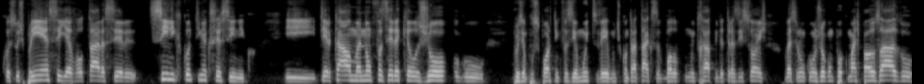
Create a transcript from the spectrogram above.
com a sua experiência e a voltar a ser cínico quando tinha que ser cínico. E ter calma, não fazer aquele jogo. Por exemplo, o Sporting fazia muito, vê muitos contra-ataques, bola muito rápida, transições. O Vesserum com um jogo um pouco mais pausado,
